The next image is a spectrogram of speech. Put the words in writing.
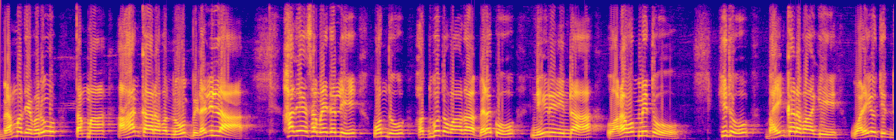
ಬ್ರಹ್ಮದೇವರು ತಮ್ಮ ಅಹಂಕಾರವನ್ನು ಬಿಡಲಿಲ್ಲ. ಅದೇ ಸಮಯದಲ್ಲಿ ಒಂದು ಅದ್ಭುತವಾದ ಬೆಳಕು ನೀರಿನಿಂದ ಹೊರಹೊಮ್ಮಿತು. ಇದು ಭಯಂಕರವಾಗಿ ಒಳೆಯುತ್ತಿದ್ದ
